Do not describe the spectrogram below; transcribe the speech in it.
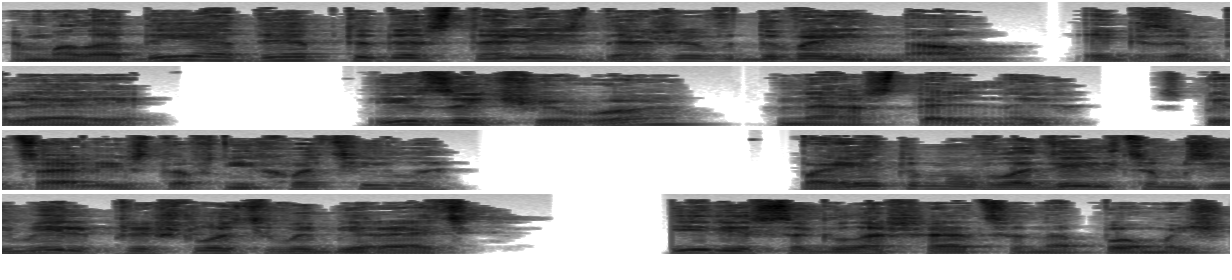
молодые адепты достались даже в двойном экземпляре, из-за чего на остальных специалистов не хватило. Поэтому владельцам земель пришлось выбирать или соглашаться на помощь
